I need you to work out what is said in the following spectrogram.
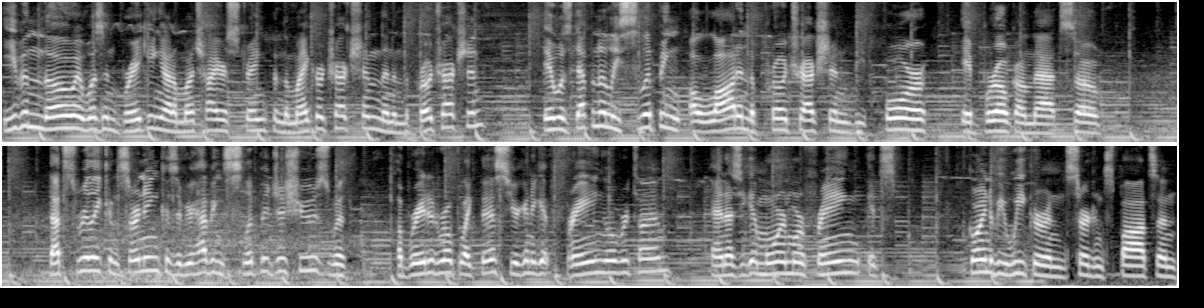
even though it wasn't breaking at a much higher strength in the Micro Traxion than in the Pro Traxion, it was definitely slipping a lot in the Pro Traxion before it broke on that. So that's really concerning because if you're having slippage issues with a braided rope like this, you're gonna get fraying over time. And as you get more and more fraying, it's going to be weaker in certain spots. And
